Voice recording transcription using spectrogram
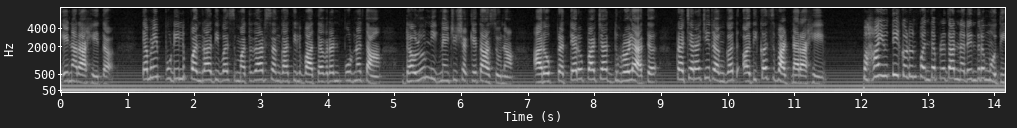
येणार आहेत. त्यामुळे पुढील पंधरा दिवस मतदारसंघातील वातावरण पूर्णतः ढवळून निघण्याची शक्यता असून आरोप प्रत्यारोपाच्या धुरळ्यात प्रचाराची रंगत अधिकच वाढणार आहे. महायुतीकडून पंतप्रधान नरेंद्र मोदी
